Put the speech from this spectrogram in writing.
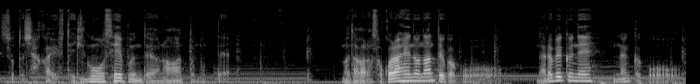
ちょっと社会不適合成分だよなと思って。まあだからそこら辺のなんていうかこうなるべくねなんかこう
